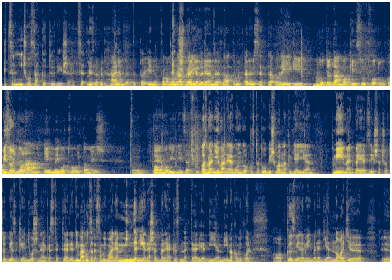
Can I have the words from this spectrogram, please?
egyszerűen nincs hozzá kötődése. Egyszerűen, Nézd meg, hogy hány embert, tehát a- én a falamon rengeteg embert láttam, hogy előszedte a régi, a Notre Dame-ban készült fotókat. Bizony. Hogy, na lám, én még ott voltam, és Igen. akkor így nézett ki. Az már nyilván elgondolkoztatóbb, és vannak ugye ilyen mémek, bejegyzések, stb. ezek ilyen gyorsan elkezdtek terjedni. Bár hozzáteszem, hogy majdnem minden ilyen esetben elkezdenek terjedni ilyen mémek, amikor a közvéleményben egy ilyen nagy ö, ö,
